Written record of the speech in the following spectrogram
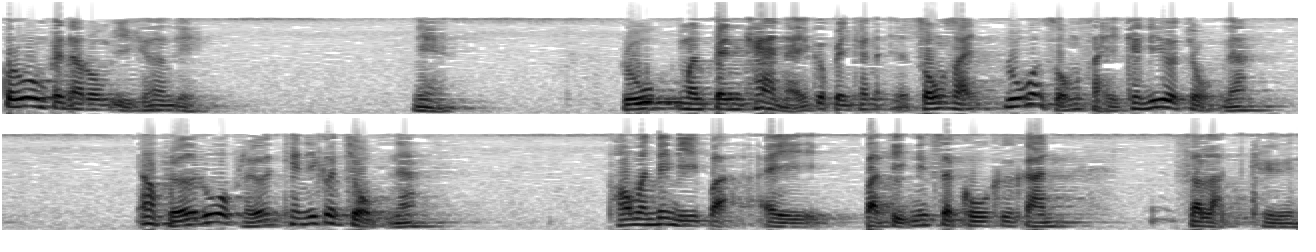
ก็รู้มันเป็นอารมณ์อีกแค่นั้นเองเนี่ย รู้มันเป็นแค่ไหนก็เป็นแค่นั้นสงสัย รู้ว่าสงสัยแค่นี้ก็จบนะอ้าวเผลอรู้ว่าเผลอแค่นี้ก็จบนะ เพราะมันไม่มีปะไอปฏินิสกูคือการสลัดคืน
